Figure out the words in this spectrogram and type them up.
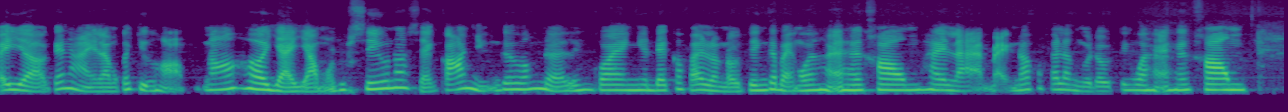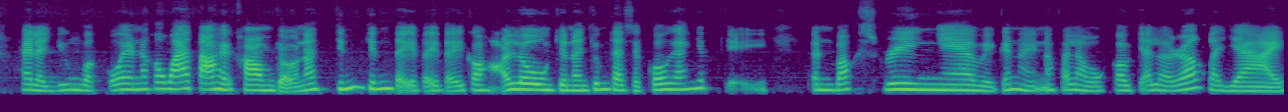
bây giờ cái này là một cái trường hợp nó hơi dài dòng một chút xíu nó sẽ có những cái vấn đề liên quan như đây có phải lần đầu tiên các bạn quan hệ hay không hay là bạn đó có phải là người đầu tiên quan hệ hay không hay là dương vật của em nó có quá to hay không. Trời nó chín chín tỷ tỷ tỷ câu hỏi luôn cho nên chúng ta sẽ cố gắng giúp chị inbox riêng nha vì cái này nó phải là một câu trả lời rất là dài.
